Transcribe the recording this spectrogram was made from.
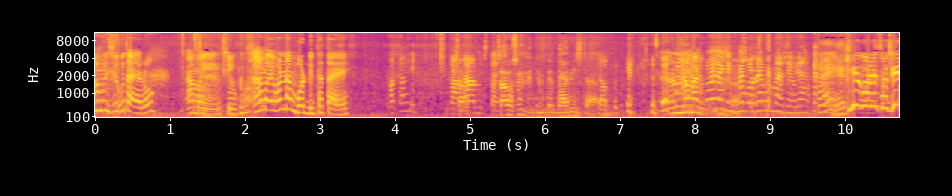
आमै सेउ त हेर आमै सेउ आमै भन्न बड्डी त ताए के गरेछ के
